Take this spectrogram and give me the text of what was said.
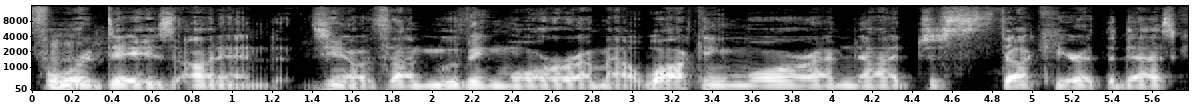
for mm. days on end. You know, I'm moving more, I'm out walking more, I'm not just stuck here at the desk.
